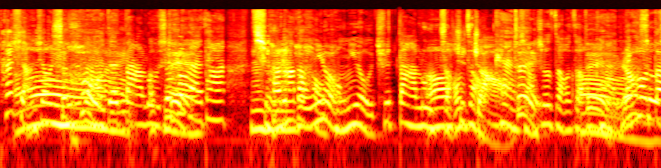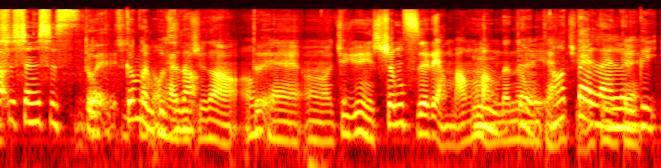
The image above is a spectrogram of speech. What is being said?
他想象是后来在大陆，是后来他请他的好朋友。去大陆找找看，想说找找看，然后说是生是死，对，根本不知道，不知道。OK，嗯，就有点生死两茫茫的那种感觉，然后带来了一个。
